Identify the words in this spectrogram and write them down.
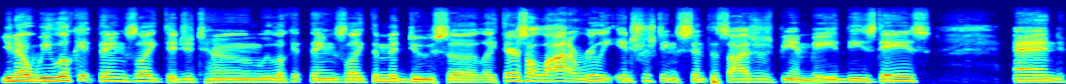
you know, we look at things like Digitone, we look at things like the Medusa, like there's a lot of really interesting synthesizers being made these days. And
